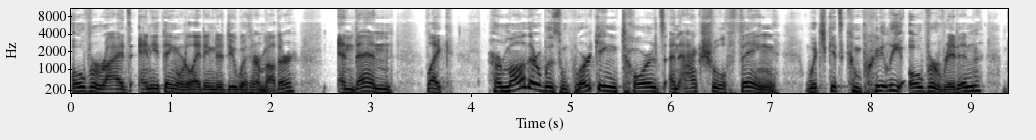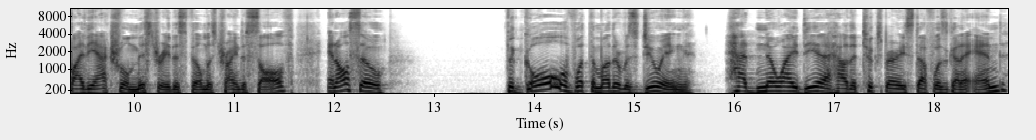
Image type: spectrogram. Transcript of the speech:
overrides anything relating to do with her mother. And then like her mother was working towards an actual thing, which gets completely overridden by the actual mystery this film is trying to solve. And also, the goal of what the mother was doing had no idea how the Tewkesbury stuff was going to end.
